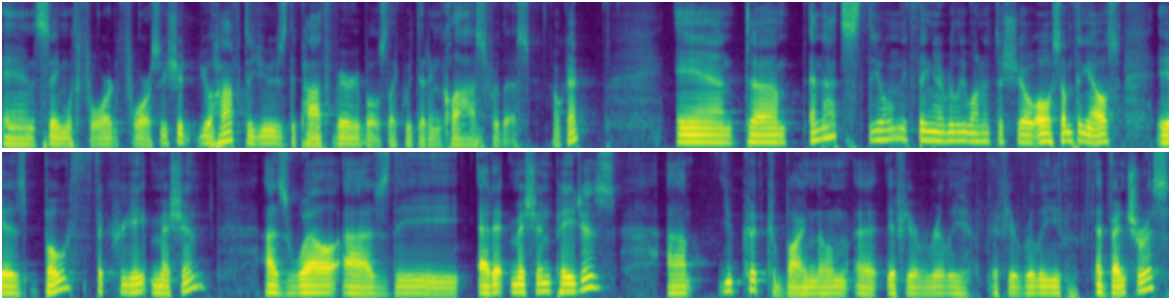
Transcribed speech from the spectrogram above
and same with four and four. So you should you'll have to use the path variables like we did in class for this. Okay and um, and that's the only thing I really wanted to show. Oh, something else is both the create mission as well as the edit mission pages. Um, you could combine them uh, if you're really if you're really adventurous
